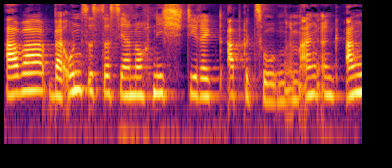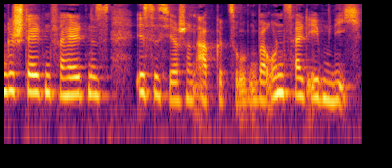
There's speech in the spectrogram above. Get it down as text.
aber bei uns ist das ja noch nicht direkt abgezogen. Im An Angestelltenverhältnis ist es ja schon abgezogen, bei uns halt eben nicht.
